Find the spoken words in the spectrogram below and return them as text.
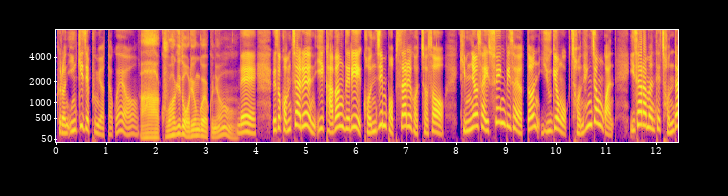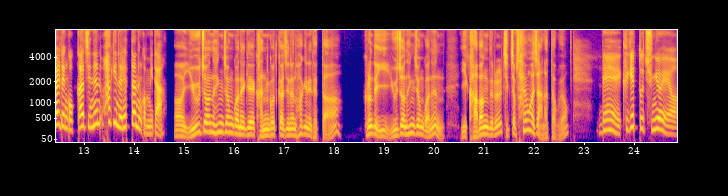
그런 인기 제품이었다고 해요. 아, 구하기도 어려운 거였군요. 네. 그래서 검찰은 이 가방들이 건진 법사를 거쳐서 김 여사의 수행비서였던 유경옥 전 행정관 이 사람한테 전달된 것까지는 확인을 했다는 겁니다. 아, 유전 행정관에게 간 것까지는 확인이 됐다. 그런데 이 유전 행정관은 이 가방들을 직접 사용하지 않았다고요? 네, 그게 또 중요해요.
